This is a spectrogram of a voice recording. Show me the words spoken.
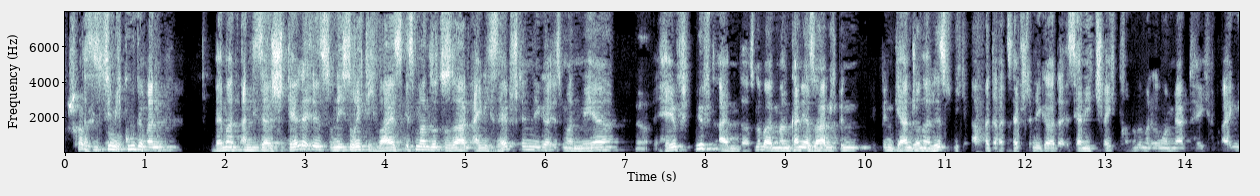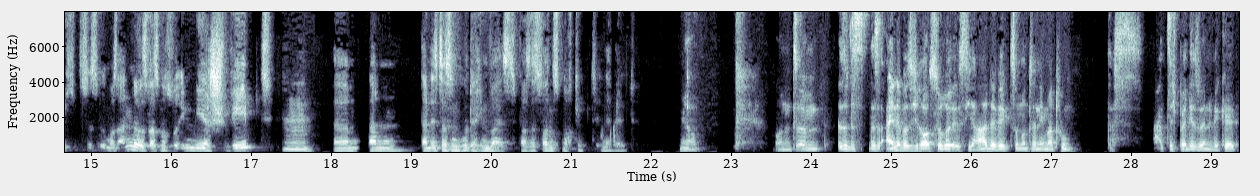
Schreib das ist ziemlich gut, wenn man wenn man an dieser Stelle ist und nicht so richtig weiß, ist man sozusagen eigentlich selbstständiger, ist man mehr, ja. hilft, hilft einem das. Ne? Weil man kann ja sagen, ich bin, bin gern Journalist, ich arbeite als Selbstständiger, da ist ja nichts schlecht dran. Und wenn man irgendwann merkt, hey, ich habe eigentlich ist das irgendwas anderes, was noch so in mir schwebt, mhm. ähm, dann, dann ist das ein guter Hinweis, was es sonst noch gibt in der Welt. Ja. Und ähm, also das, das eine, was ich raushöre, ist ja der Weg zum Unternehmertum. Das hat sich bei dir so entwickelt.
